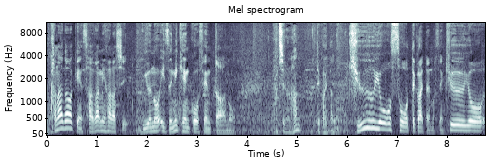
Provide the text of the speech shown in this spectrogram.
神奈川県相模原市湯の泉健康センターのこちら何て書いてあるの？休養草って書いてありますね。休養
